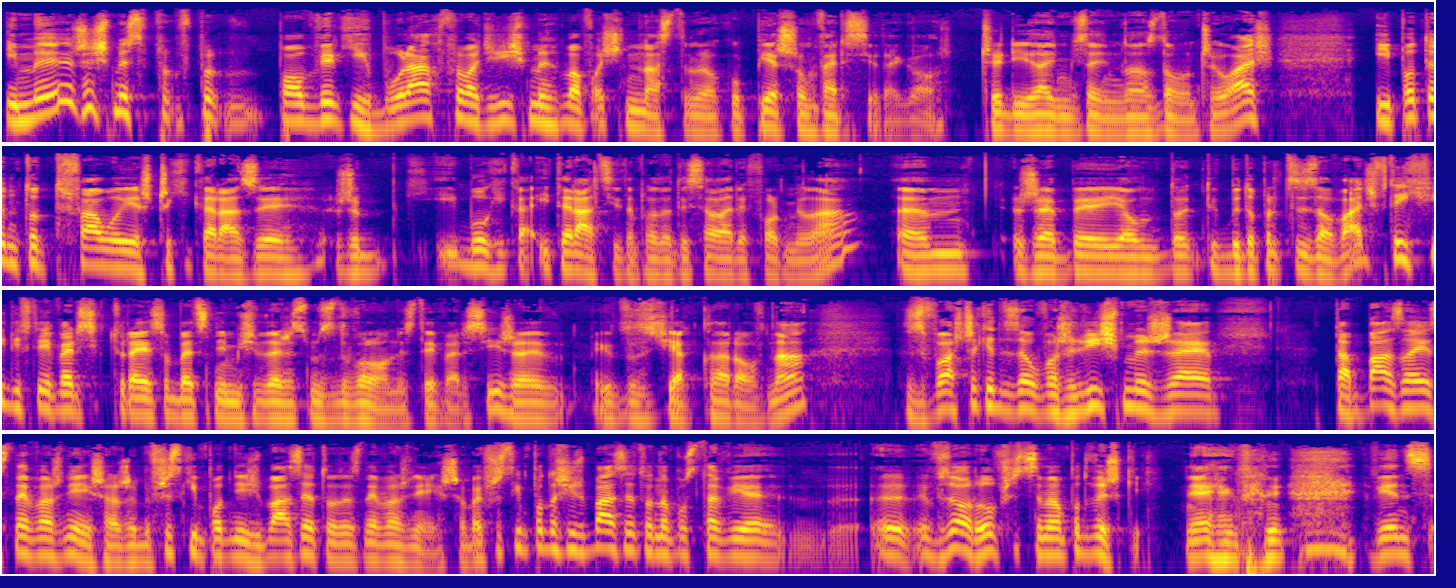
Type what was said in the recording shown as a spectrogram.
I my, żeśmy po wielkich bólach wprowadziliśmy chyba w 18 roku pierwszą wersję tego, czyli zanim, zanim do nas dołączyłaś. I potem to trwało jeszcze kilka razy, żeby było kilka iteracji naprawdę tej salary formula, żeby ją do, jakby doprecyzować. W tej chwili, w tej wersji, która jest obecnie, mi się wydaje, że jestem zadowolony z tej wersji, że jest dosyć klarowna. Zwłaszcza kiedy zauważyliśmy, że ta baza jest najważniejsza. Żeby wszystkim podnieść bazę, to jest najważniejsze. Bo jak wszystkim podnosisz bazę, to na podstawie e, wzoru wszyscy mają podwyżki. Nie? Jakby, więc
